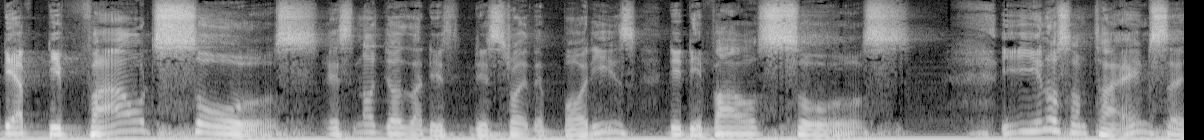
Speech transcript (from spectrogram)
They have devoured souls. It's not just that they destroy the bodies, they devour souls. You know, sometimes uh,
